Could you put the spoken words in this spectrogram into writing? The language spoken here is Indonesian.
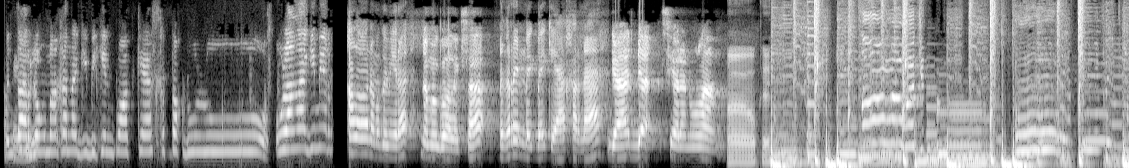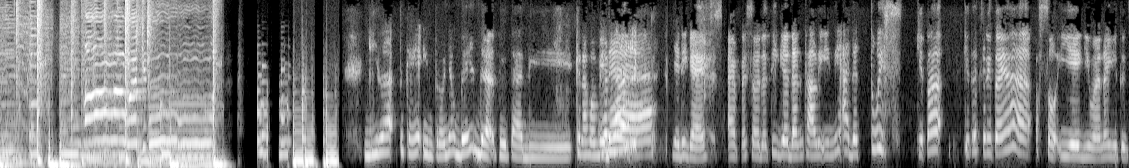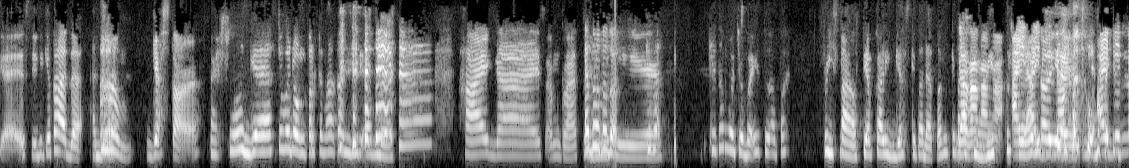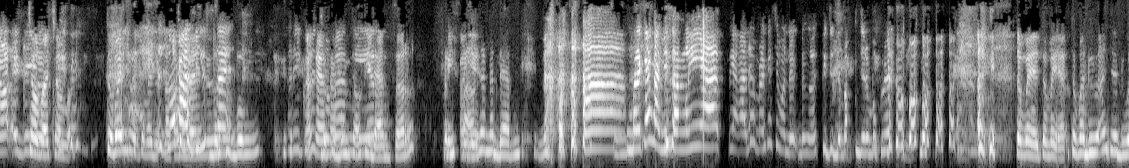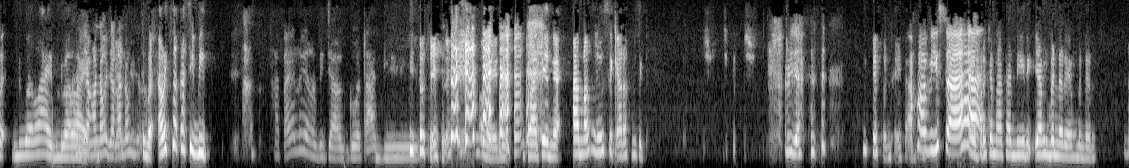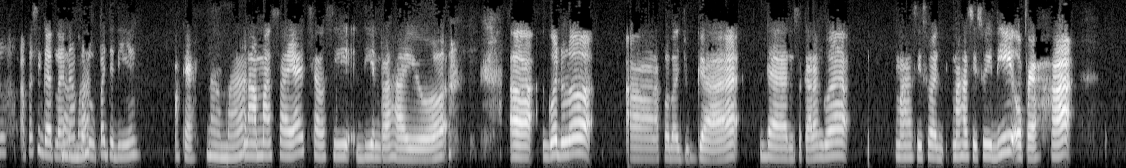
Bentar jadi- dong makan lagi bikin podcast, ketok dulu. Ulang lagi Mir. Halo, nama gue Mira. Nama gue Alexa. Dengerin baik-baik ya, karena Gak ada siaran ulang. Oh, oke. Gila tuh kayak intronya beda tuh tadi. Kenapa beda? Menarik. Jadi guys, episode 3 dan kali ini ada twist. Kita kita ceritanya so iye gimana gitu guys. Jadi kita ada Ada guest star. special guest. Coba dong perkenalkan diri Anda. Hi guys, I'm glad to Eh, tuh, tuh, tuh. Kita kita mau coba itu apa? Freestyle. Setiap kali guest kita datang, kita Gak, kasih gak, beat. gak. terus I, I, coba- did not, coba. I did not agree Coba, with coba. Cobain dulu, cobain dulu. Gue bisa. Berhubung, Tadi gue Oke, coba berhubung Chelsea dancer, freestyle-nya ngedance. mereka nggak bisa ngeliat yang ada mereka cuma de- denger kejedebak kejedebak dulu coba ya, coba ya. Coba dulu aja dua dua line, dua line. jangan dong jangan dong Coba Alexa kasih beat. katanya lu yang lebih jago tadi oh, ini. Perhatiin ya, anak musik, anak musik. aduh jangan Ya udah ya. aku nggak bisa Eh, perkenalkan diri yang benar yang benar. Aduh apa sih guideline aku lupa jadinya. Oke. Nama, nama saya Chelsea Dean Rahayu. Eh gue dulu eh, anak global juga. Dan sekarang gue mahasiswa mahasiswi di OPH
